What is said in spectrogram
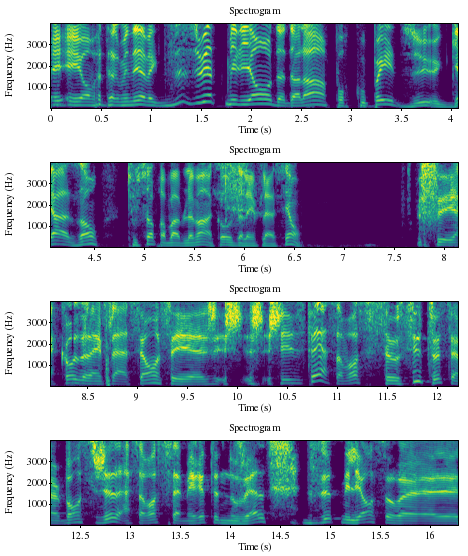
Et, et, on va terminer avec 18 millions de dollars pour couper du gazon. Tout ça probablement à cause de l'inflation. C'est à cause de l'inflation. C'est, j'hésitais à savoir si c'est aussi, tu vois, c'est un bon sujet à savoir si ça mérite une nouvelle. 18 millions sur euh,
